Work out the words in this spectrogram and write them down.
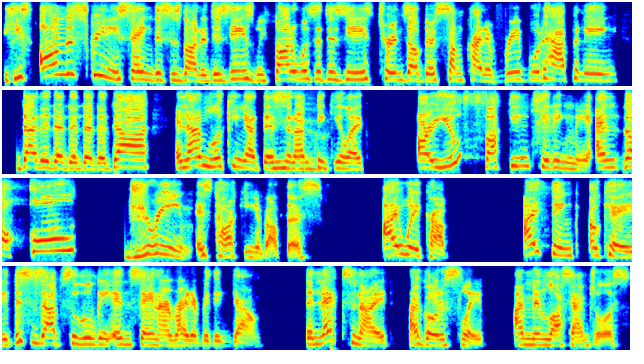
he's on the screen, he's saying, This is not a disease. We thought it was a disease. Turns out there's some kind of reboot happening. Da da da da da da da. And I'm looking at this and I'm thinking, like, are you fucking kidding me? And the whole dream is talking about this. I wake up. I think, okay, this is absolutely insane. I write everything down. The next night, I go to sleep. I'm in Los Angeles.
